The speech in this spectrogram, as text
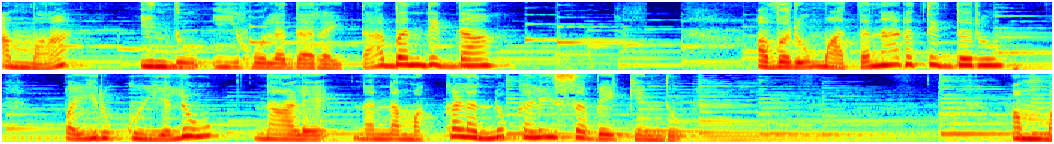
ಅಮ್ಮ, ಇಂದು ಈ ಹೊಲದ ರೈತ ಬಂದಿದ್ದ. ಅವರು ಮಾತನಾಡುತ್ತಿದ್ದರು, ಪೈರು ಕುಯ್ಯಲು ನಾಳೆ ನನ್ನ ಮಕ್ಕಳನ್ನು ಕಳುಹಿಸಬೇಕೆಂದು ಅಮ್ಮ,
